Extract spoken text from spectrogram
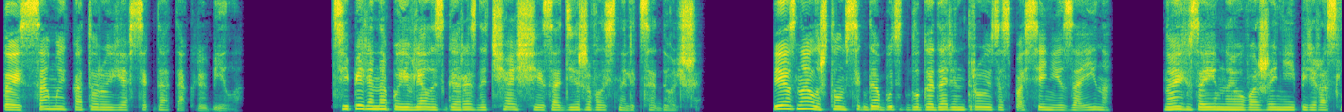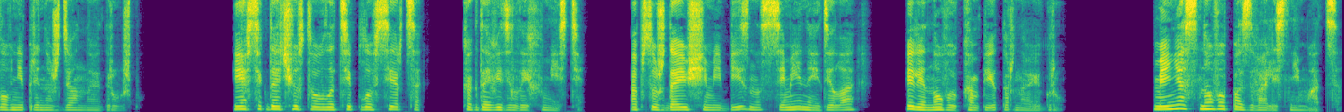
той самой, которую я всегда так любила. Теперь она появлялась гораздо чаще и задерживалась на лице дольше. Я знала, что он всегда будет благодарен Трою за спасение Заина, но их взаимное уважение переросло в непринужденную дружбу. Я всегда чувствовала тепло в сердце, когда видела их вместе, обсуждающими бизнес, семейные дела или новую компьютерную игру. Меня снова позвали сниматься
